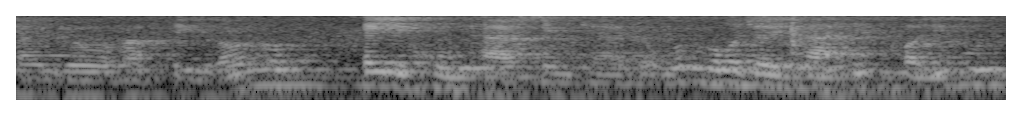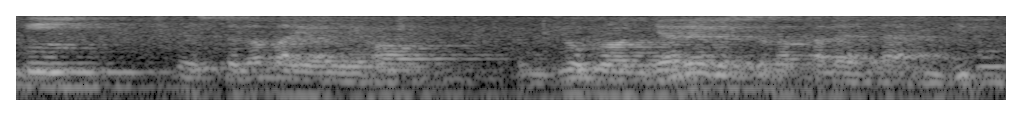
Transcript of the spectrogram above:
57 ایران رو خیلی خوب ترسیم کرده. اون موقع جای تحلیل خالی بود. این به اصطلاح بیانیه ها جبرانگر به اصطلاح خلای تحلیلی بود.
